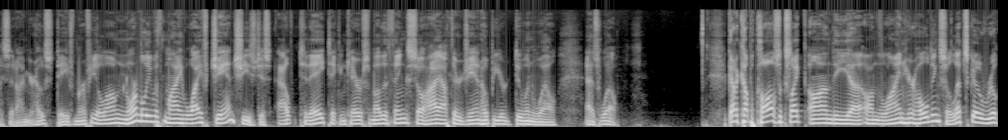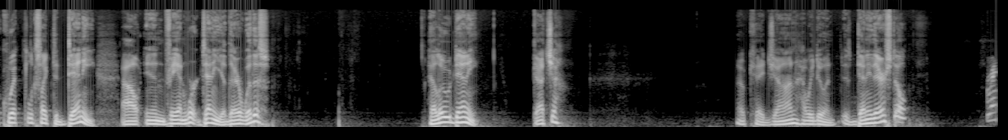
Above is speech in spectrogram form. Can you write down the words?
I said, I'm your host, Dave Murphy, along normally with my wife, Jan. She's just out today taking care of some other things. So, hi out there, Jan. Hope you're doing well as well. Got a couple calls, looks like, on the uh, on the line here holding. So, let's go real quick. Looks like to Denny out in Van Wert. Denny, you there with us? Hello, Denny. Gotcha. Okay, John, how we doing? Is Denny there still? Me?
